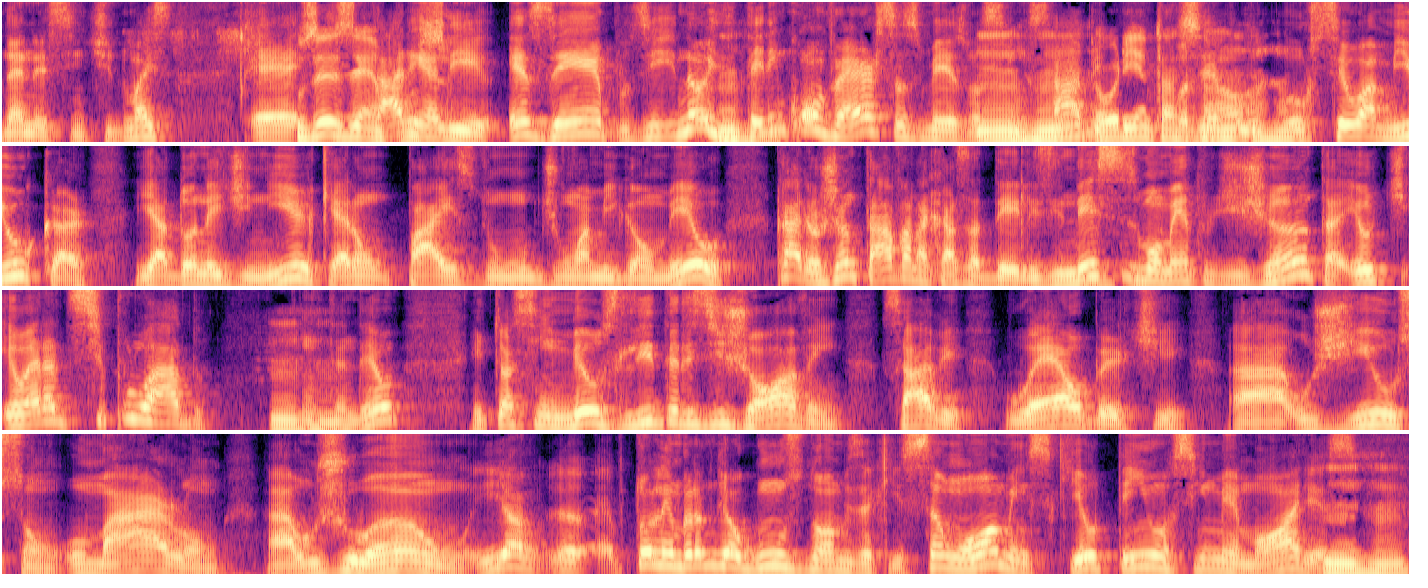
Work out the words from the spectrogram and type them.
né, nesse sentido, mas é, Os exemplos. estarem ali, exemplos, e não, e terem conversas mesmo, assim, Uhum, sabe? orientação, Por exemplo, uhum. o seu Amilcar e a dona Ednir, que eram pais de um, de um amigão meu, cara, eu jantava na casa deles. E nesses Uhum. momentos de janta, eu, eu era discipulado. Uhum. Entendeu? Então, assim, meus líderes de jovem, sabe? O Elbert, ah, o Gilson, o Marlon, ah, o João, e eu, eu tô lembrando de alguns nomes aqui. São homens que eu tenho, assim, memórias uhum.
